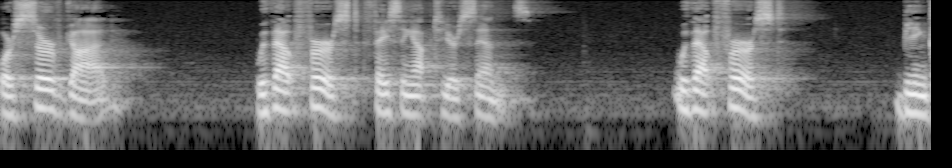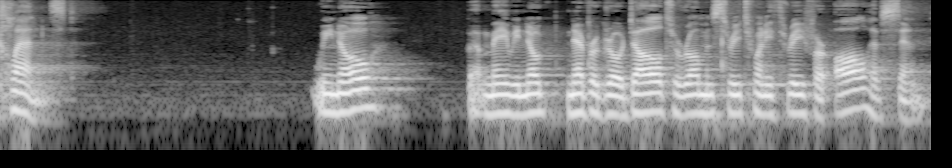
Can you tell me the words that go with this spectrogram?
or serve God without first facing up to your sins, without first being cleansed. We know, but may we no, never grow dull to Romans 3:23 for all have sinned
